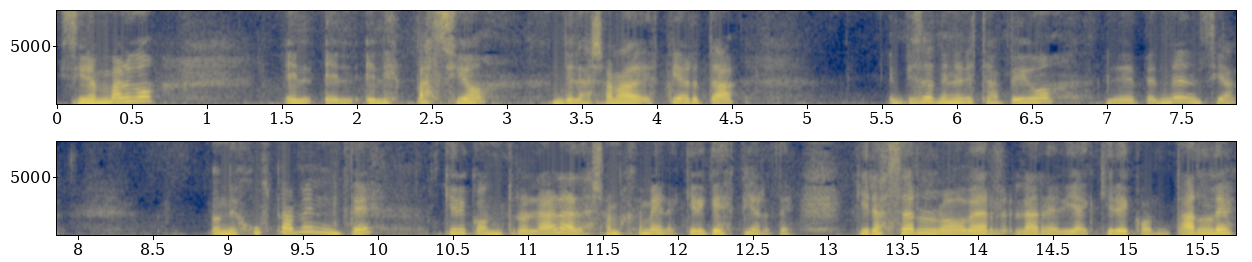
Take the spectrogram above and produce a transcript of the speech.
Sin embargo, el, el, espacio de la llama despierta empieza a tener este apego de dependencia, donde justamente quiere controlar a la llama gemela, quiere que despierte, quiere hacerlo ver la realidad, quiere contarle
